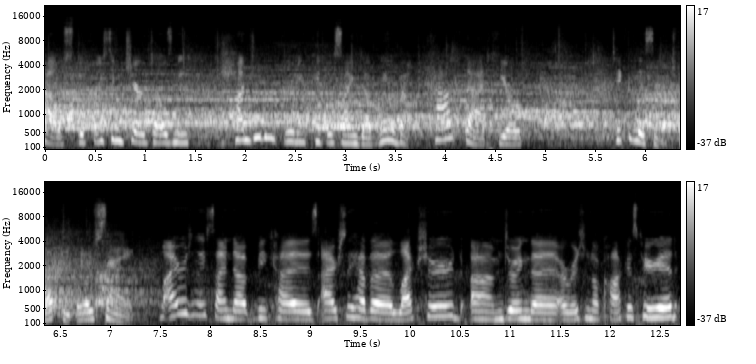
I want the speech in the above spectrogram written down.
House, the precinct chair tells me 140 people signed up. We have about half that here. Take a listen to what people are saying. I originally signed up because I actually have a lecture um, during the original caucus period.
